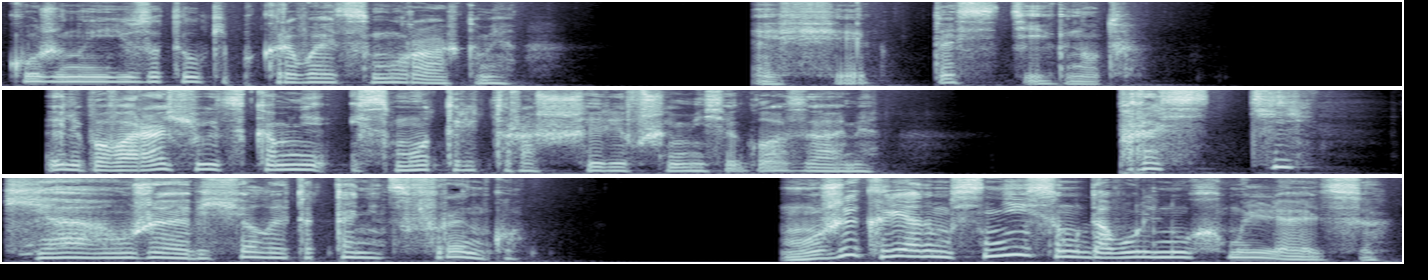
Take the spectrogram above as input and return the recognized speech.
кожа на ее затылке покрывается мурашками. Эффект достигнут. Или поворачивается ко мне и смотрит расширившимися глазами. «Прости, я уже обещала этот танец Фрэнку». Мужик рядом с ней самодовольно ухмыляется —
